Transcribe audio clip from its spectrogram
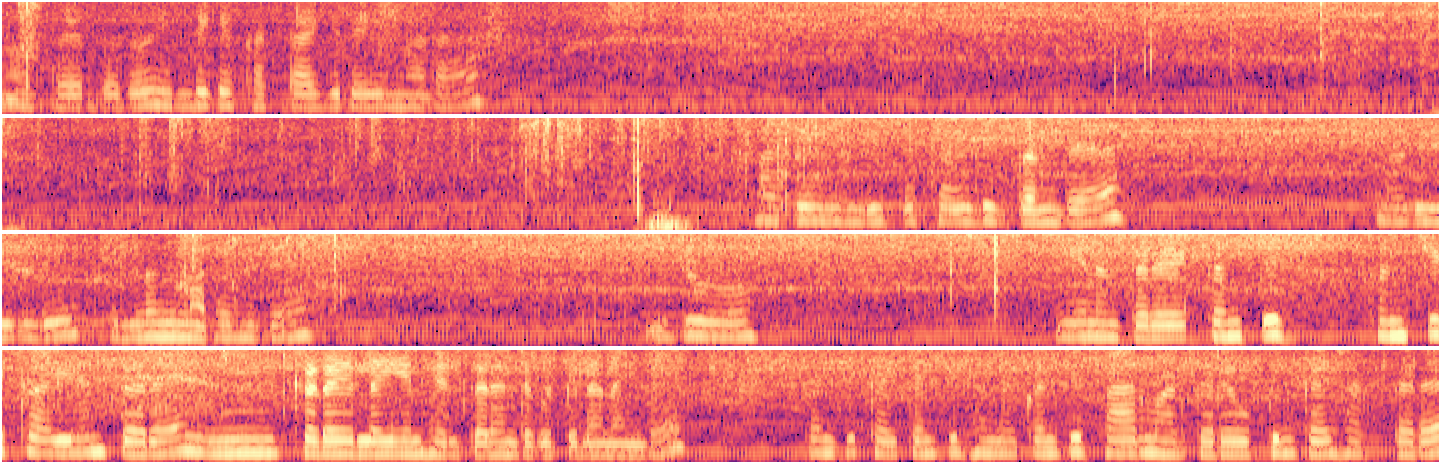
ನೋಡ್ತಾ ಇರ್ಬೋದು ಇಲ್ಲಿಗೆ ಕಟ್ಟಾಗಿದೆ ಈ ಮರ? ಹಾಗೆ ಇಲ್ಲಿ ಈಚೆ ಸೈಡಿಗೆ ಬಂದೆ. ನೋಡಿ ಇಲ್ಲಿ ಇಲ್ಲೊಂದು ಇದೆ ಇದು ಏನಂತಾರೆ, ಕಂಚಿ, ಕಂಚಿಕಾಯಿ ಅಂತಾರೆ. ನಿಮ್ಮ ಕಡೆ ಎಲ್ಲ ಏನು ಹೇಳ್ತಾರೆ ಅಂತ ಗೊತ್ತಿಲ್ಲ ನನಗೆ ಕಂಚಿಕಾಯಿ, ಕಂಚಿ ಹಣ್ಣು, ಕಂಚಿ ಸಾರು ಮಾಡ್ತಾರೆ, ಉಪ್ಪಿನಕಾಯಿ ಹಾಕ್ತಾರೆ.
